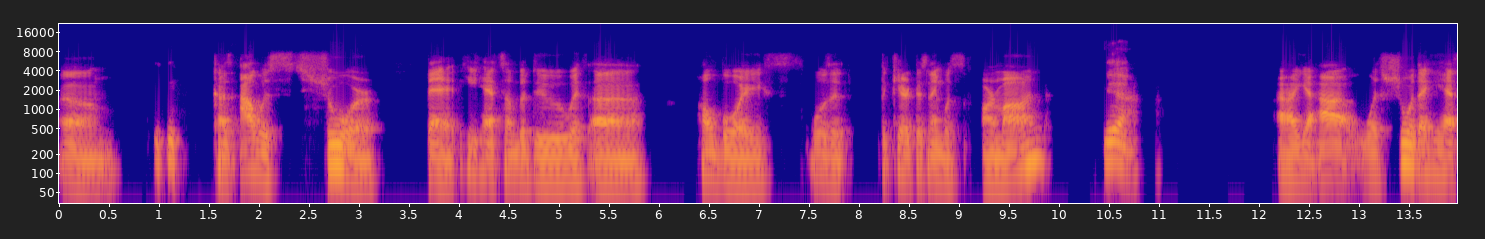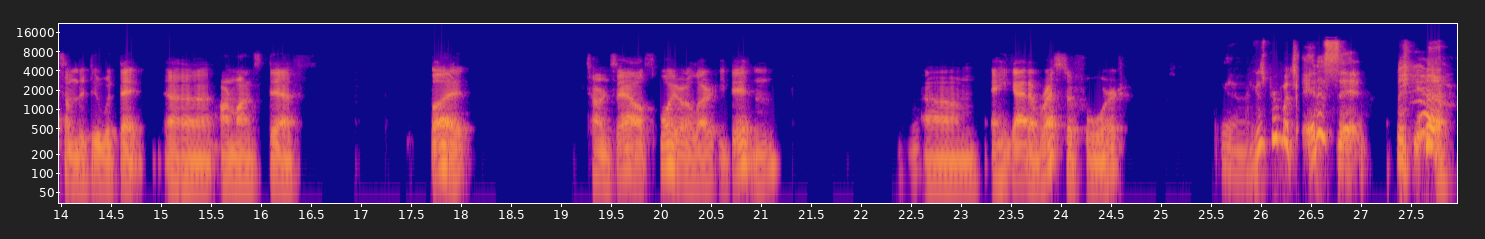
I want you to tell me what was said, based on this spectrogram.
Um, because I was sure that he had something to do with uh homeboys. What was it? The character's name was Armand. Yeah. Uh, yeah, I was sure that he had something to do with that uh, Armand's death, but turns out, spoiler alert, he didn't. Mm-hmm. Um, and he got arrested for it. Yeah, he was pretty much innocent. Yeah.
